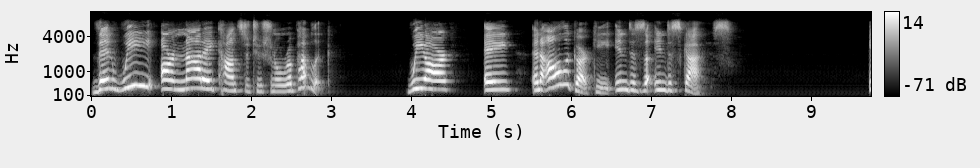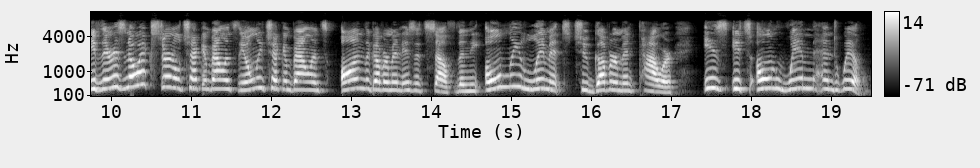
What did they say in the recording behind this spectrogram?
then we are not a constitutional republic. We are a, an oligarchy in, dis- in disguise. If there is no external check and balance, the only check and balance on the government is itself, then the only limit to government power is its own whim and will.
